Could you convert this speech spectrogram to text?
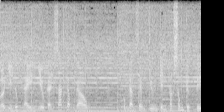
Bởi vì lúc này nhiều cảnh sát cấp cao Cũng đang xem chương trình phát sóng trực tiếp.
